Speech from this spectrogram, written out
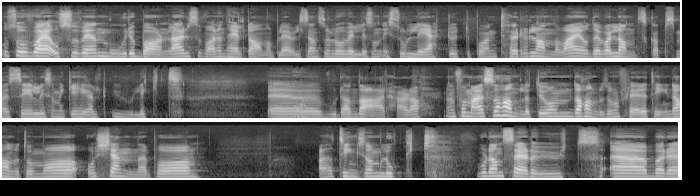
og så var jeg også ved en mor og barn-leir som var en helt annen opplevelse. Som lå veldig sånn isolert ute på en tørr landevei, og det var landskapsmessig liksom ikke helt ulikt eh, hvordan det er her. da. Men for meg så handlet det jo om, det handlet om flere ting. Det handlet om å, å kjenne på uh, ting som lukt. Hvordan ser det ut? Eh, bare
